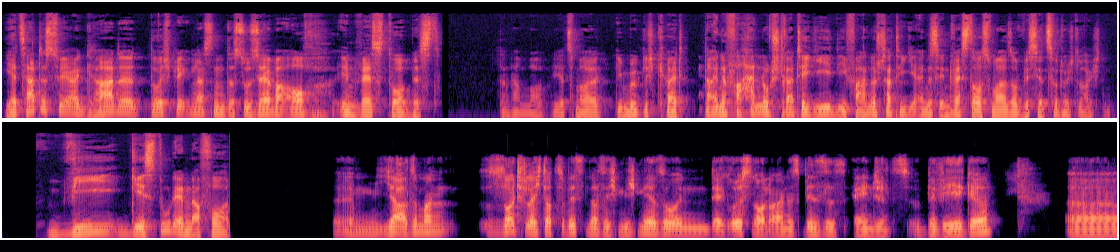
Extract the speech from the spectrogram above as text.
Jetzt hattest du ja gerade durchblicken lassen, dass du selber auch Investor bist. Dann haben wir jetzt mal die Möglichkeit, deine Verhandlungsstrategie, die Verhandlungsstrategie eines Investors mal so ein bisschen zu durchleuchten. Wie gehst du denn davor? Ähm, ja, also man sollte vielleicht dazu wissen, dass ich mich mehr so in der Größenordnung eines Business Angels bewege, äh,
